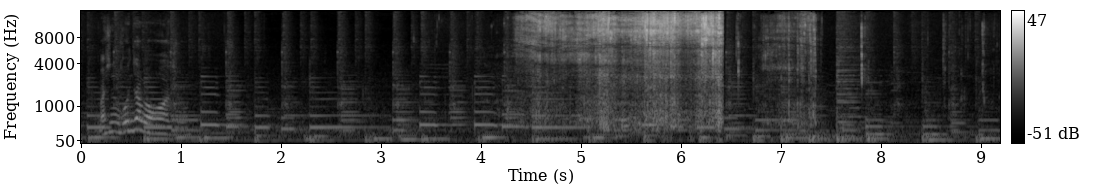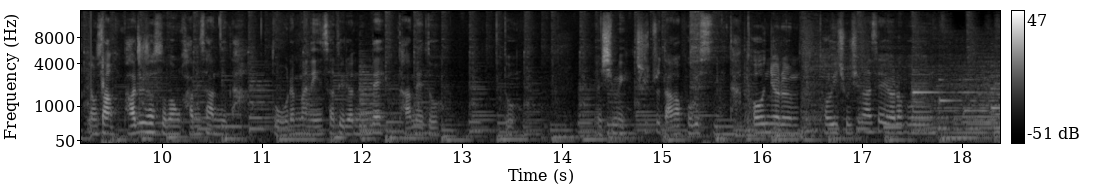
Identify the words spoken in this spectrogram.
맛있는 거 혼자 먹어가지고. 영상 봐주셔서 너무 감사합니다. 또 오랜만에 인사드렸는데 다음에도 또 열심히 출주 나가 보겠습니다. 더운 여름 더위 조심하세요, 여러분.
